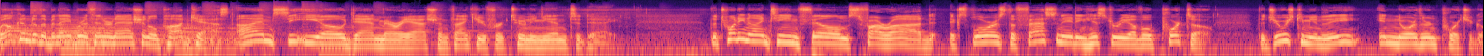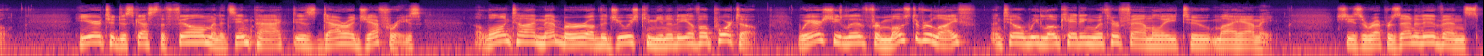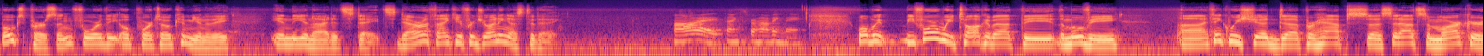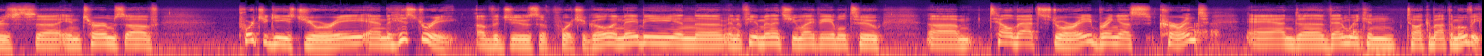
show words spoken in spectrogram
Welcome to the B'nai B'rith International podcast. I'm CEO Dan Mariaschin, and thank you for tuning in today. The 2019 film Sefarad explores the fascinating history of Oporto, the Jewish community in northern Portugal. Here to discuss the film and its impact is Dara Jeffries, a longtime member of the Jewish community of Oporto, where she lived for most of her life until relocating with her family to Miami. She's a representative and spokesperson for the Oporto community in the United States. Dara, thank you for joining us today. Hi, thanks for having me. Well, we, before we talk about the, the movie, uh, I think we should uh, perhaps uh, set out some markers uh, in terms of Portuguese Jewry and the history of the Jews of Portugal. And maybe in, uh, in a few minutes you might be able to um, tell that story, bring us current, and uh, then we can talk about the movie.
